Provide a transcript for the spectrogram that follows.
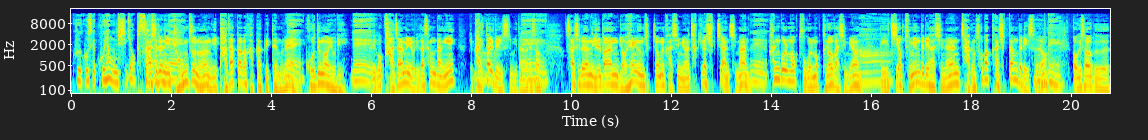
그곳의 고향 음식이 없어요? 사실은 이 네. 경주는 이 바닷가가 가깝기 때문에 네. 고등어 요리 네. 그리고 가자미 요리가 상당히 발달돼 있습니다. 네. 그래서 사실은 일반 여행 음식점을 가시면 찾기가 쉽지 않지만 네. 한 골목 두 골목 들어가시면 아. 이 지역 주민들이 하시는 작은 소박한 식당들이 있어요. 음, 네. 거기서 그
